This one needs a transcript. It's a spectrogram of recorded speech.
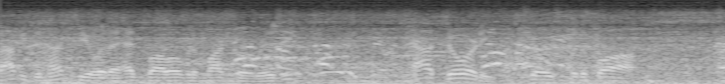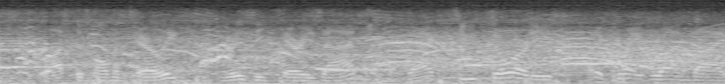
Bobby D'Annunzio with a head ball over to Marco Rizzi. Now Dougherty goes for the ball. Lost it momentarily. Rizzi carries on. Back to Dougherty. What a great run by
